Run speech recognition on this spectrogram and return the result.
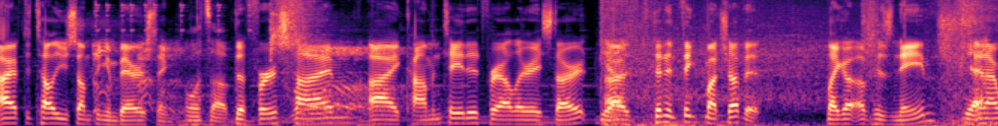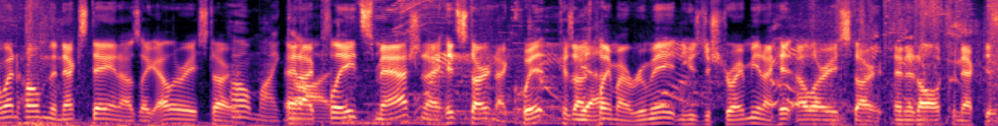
I have to tell you something embarrassing. What's up? The first time I commentated for LRA Start, Yeah. I didn't think much of it, like of his name. Yeah. And I went home the next day and I was like, LRA Start. Oh my god. And I played Smash and I hit Start and I quit because I was playing my roommate and he was destroying me and I hit LRA Start and it all connected.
